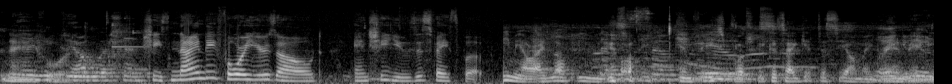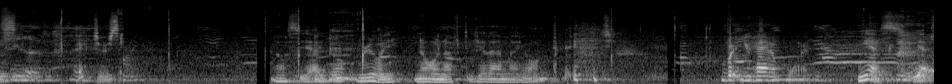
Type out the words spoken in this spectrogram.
94. She's 94 years old, and she uses Facebook. Email. I love email and Facebook because I get to see all my grandbabies' pictures. No, see, I don't really know enough to get on my own page. But you have one. Yes, yes.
